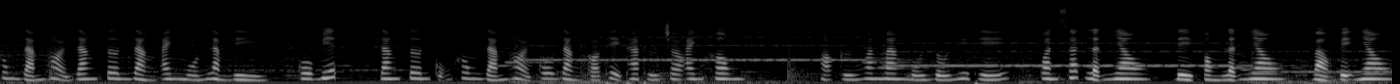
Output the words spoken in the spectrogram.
Không dám hỏi Giang Sơn rằng anh muốn làm gì. Cô biết, Giang Sơn cũng không dám hỏi cô rằng có thể tha thứ cho anh không. Họ cứ hoang mang bối rối như thế, quan sát lẫn nhau, đề phòng lẫn nhau, bảo vệ nhau,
